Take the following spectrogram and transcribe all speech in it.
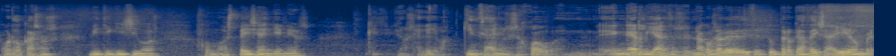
acuerdo casos mitiquísimos como Space Engineers, que no sé, que lleva 15 años ese juego en Early Access. Es una cosa que dices tú, pero ¿qué hacéis ahí, hombre?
